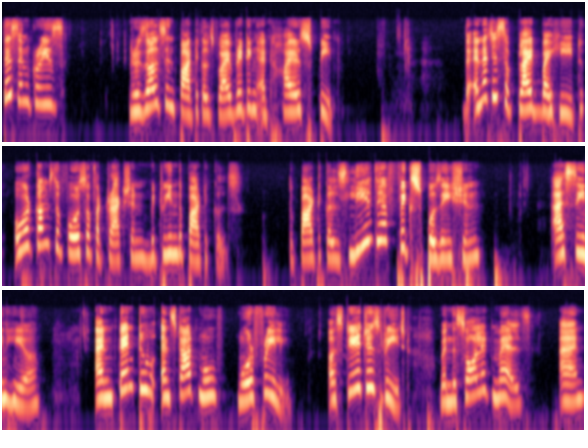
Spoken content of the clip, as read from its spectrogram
This increase results in particles vibrating at higher speed. The energy supplied by heat overcomes the force of attraction between the particles. The particles leave their fixed position as seen here and tend to and start move more freely. A stage is reached when the solid melts and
